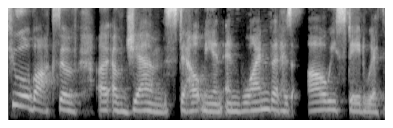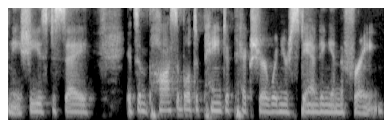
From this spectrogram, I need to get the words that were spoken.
toolbox of uh, of gems to help me. And, and one that has always stayed with me she used to say it's impossible to paint a picture when you're standing in the frame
